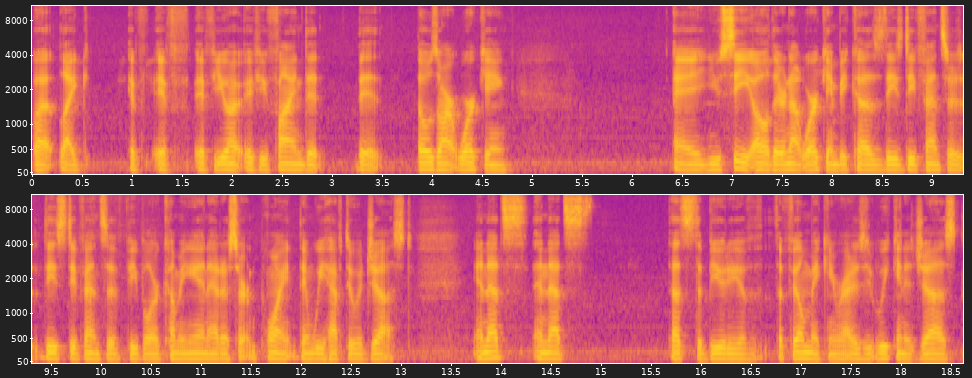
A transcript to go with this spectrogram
but like if if if you if you find that that those aren't working, and you see, oh, they're not working because these defenses, these defensive people are coming in at a certain point, then we have to adjust, and that's and that's that's the beauty of the filmmaking, right? Is we can adjust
